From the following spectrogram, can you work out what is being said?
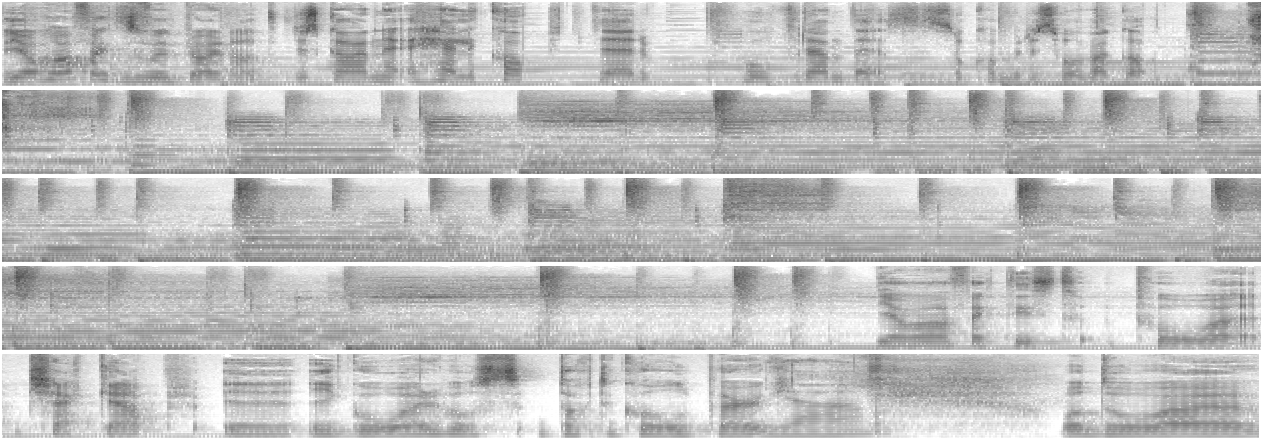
Jag har faktiskt sovit bra i natt. Du ska ha en helikopter hovrandes så kommer du sova gott. Jag var faktiskt på check-up eh, igår hos Dr. Goldberg. Ja. Och då uh,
